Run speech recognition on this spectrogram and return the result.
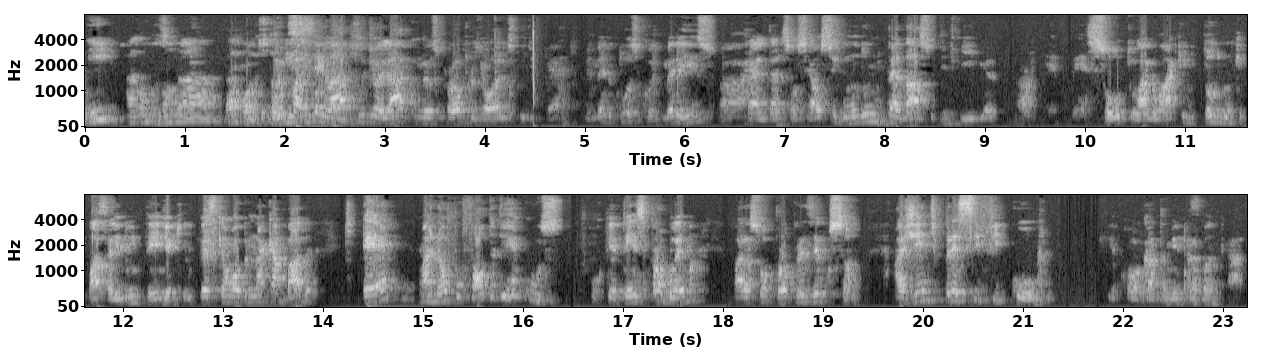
e a conclusão da, da ponte. Então, eu passei lá, pude olhar com meus próprios olhos, de perto. Primeiro, duas coisas. Primeiro, isso, a realidade social. Segundo, um pedaço de viga é, solto lá no ar que todo mundo que passa ali não entende aquilo. Pensa que é uma obra inacabada. É, mas não por falta de recurso, porque tem esse problema para a sua própria execução. A gente precificou, queria colocar também para a bancada,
